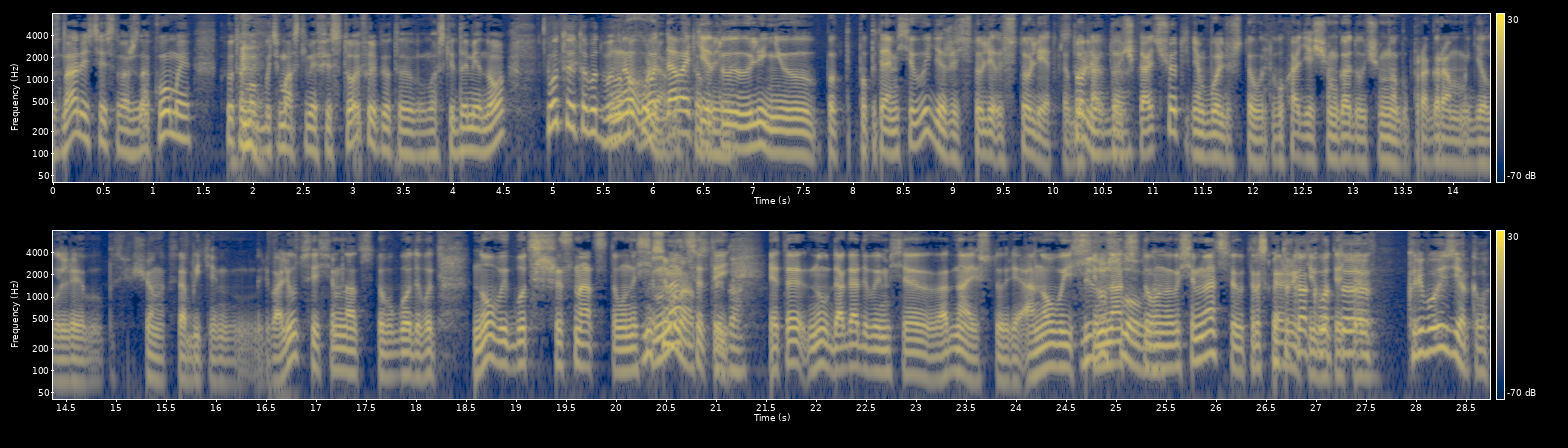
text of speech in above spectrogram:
знали, естественно, ваши знакомые. Кто-то мог быть в маске Мефистофеля, кто-то в маске Домино. Вот это вот было ну, популярно вот давайте эту линию попытаемся выдержать сто лет, 100 лет, как 100 бы, лет, как да. точка отсчета, тем более, что вот в уходящем году очень много программ мы делали, посвященных событиям революции 17 года. Вот Новый год с 16 на 17, на 17 да. это, ну, догадываемся, одна история. А новый с 17 на 18, вот расскажите. Это как вот, вот это кривое зеркало.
